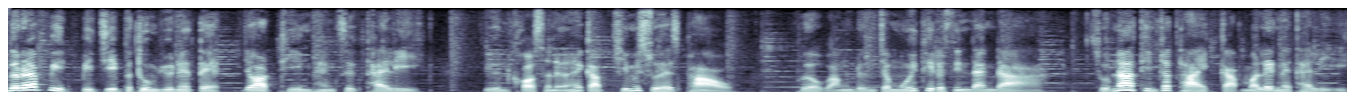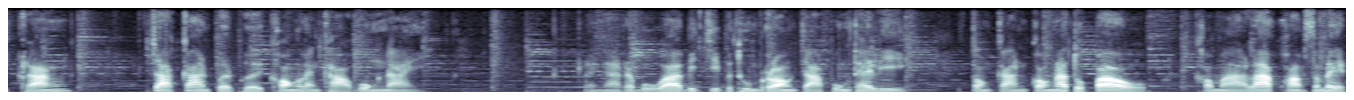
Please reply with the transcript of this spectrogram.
The Rapid PG ปทุมยูไนเต็ดยอดทีมแห่งศึกไทยลีก ยื่นข้อเสนอให้กับชิมิสุเอสเพาเพื่อหวังดึงจมุ้ยธีรศิลป์แดงดาศูนย์หน้าทีมชาติไทยกลับมาเล่นในไทยลีกอีกครั้ง จากการเปิดเผยของแหล่งข่าววงใน รายงานระบุว่าบีจีปทุมรองจากฝูงไทยลีก ต้องการกองหน้าตัวเป้า เข้ามาลากความสำเร็จ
